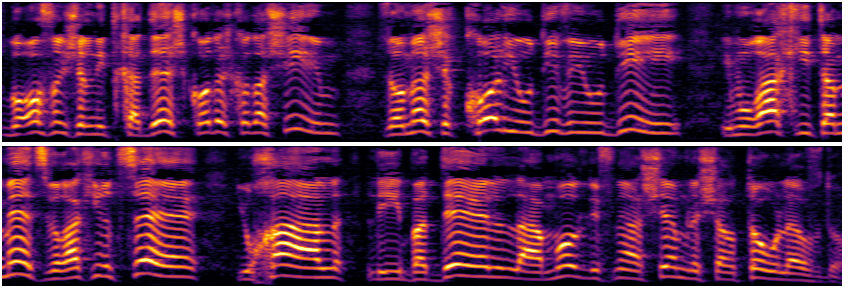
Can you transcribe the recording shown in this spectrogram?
באופן של נתקדש קודש קודשים, זה אומר שכל יהודי ויהודי, אם הוא רק יתאמץ ורק ירצה, יוכל להיבדל, לעמוד לפני השם, לשרתו ולעובדו.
